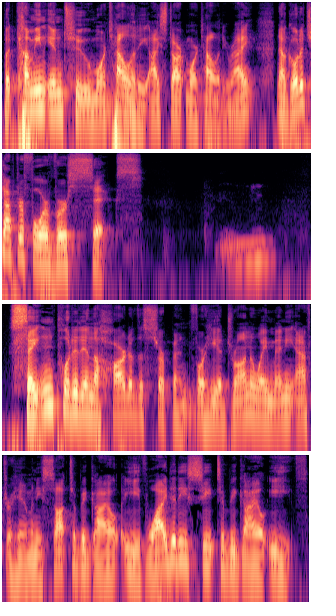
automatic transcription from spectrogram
But coming into mortality, I start mortality, right? Now go to chapter 4, verse 6. Satan put it in the heart of the serpent, for he had drawn away many after him, and he sought to beguile Eve. Why did he seek to beguile Eve?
